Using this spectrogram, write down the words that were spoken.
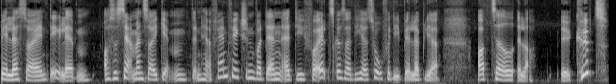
Bella så er en del af dem. Og så ser man så igennem den her fanfiction, hvordan at de forelsker sig, de her to, fordi Bella bliver optaget eller øh, købt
